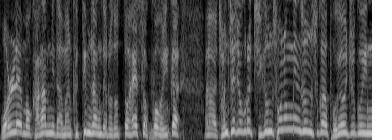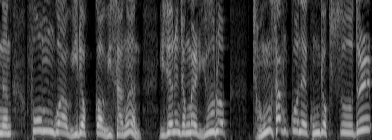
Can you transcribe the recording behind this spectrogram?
원래 뭐 강합니다만 그 팀 상대로도 또 했었고 그러니까 어, 전체적으로 지금 손흥민 선수가 보여주고 있는 폼과 위력과 위상은 이제는 정말 유럽 정상권의 공격수들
